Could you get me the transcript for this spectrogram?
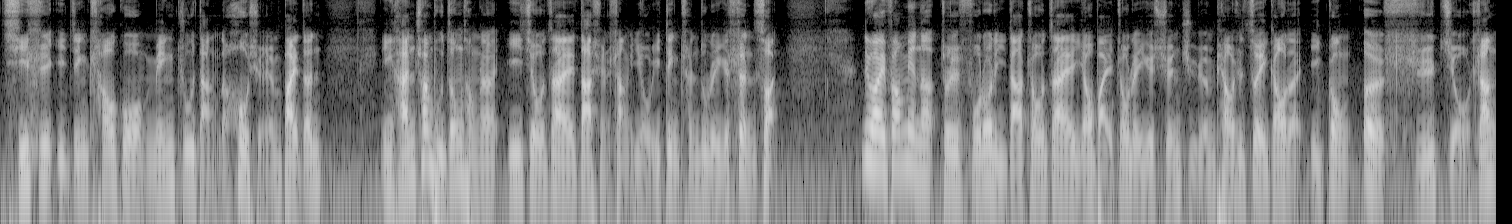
其实已经超过民主党的候选人拜登，隐含川普总统呢，依旧在大选上有一定程度的一个胜算。另外一方面呢，就是佛罗里达州在摇摆州的一个选举人票是最高的，一共二十九张。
